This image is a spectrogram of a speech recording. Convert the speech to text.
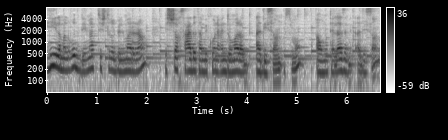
هي لما الغدة ما بتشتغل بالمرة الشخص عادة بيكون عنده مرض أديسون اسمه أو متلازمة أديسون.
